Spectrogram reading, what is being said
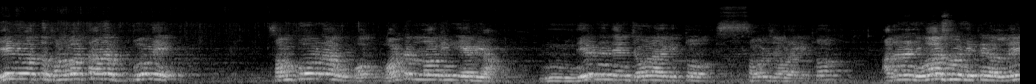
ಏನಿವತ್ತು ಫಲವತ್ತಾದ ಭೂಮಿ? ಸಂಪೂರ್ಣ ವಾಟರ್ ಲಾಗಿಂಗ್ ಏರಿಯಾ ನೀರಿನಿಂದ ಏನು ಜೋಳ ಆಗಿತ್ತು ಸೌಳ ಜೋಳ ಆಗಿತ್ತು ಅದನ್ನ ನಿವಾರಿಸುವ ನಿಟ್ಟಿನಲ್ಲಿ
